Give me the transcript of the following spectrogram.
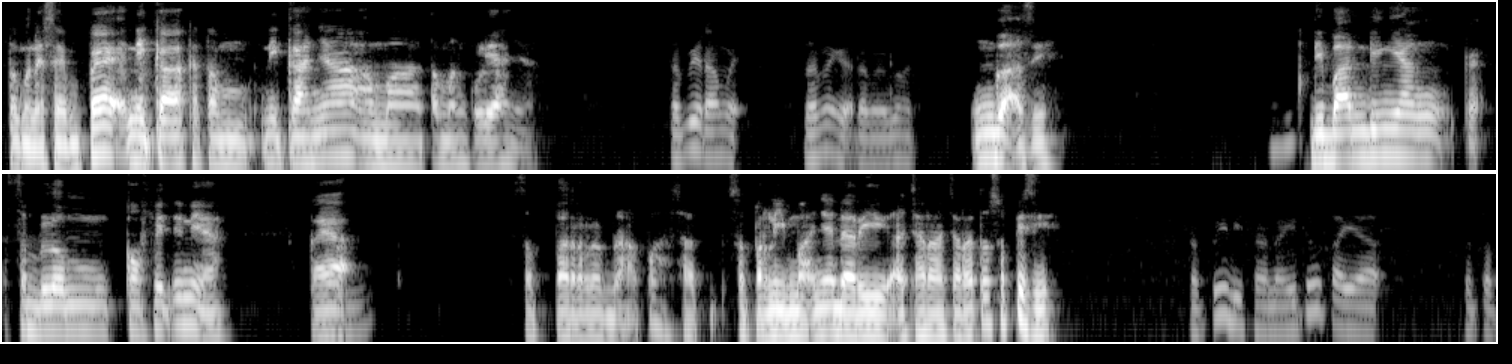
teman SMP nikah ketemu nikahnya sama teman kuliahnya. tapi rame rame nggak rame banget Enggak sih. Dibanding yang sebelum COVID ini ya, kayak Hmm. Seper berapa? Sat- Seperlimanya dari acara-acara tuh sepi sih. tapi di sana itu kayak tetap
